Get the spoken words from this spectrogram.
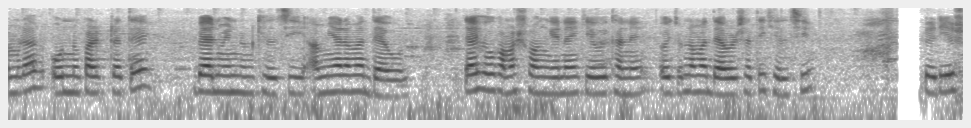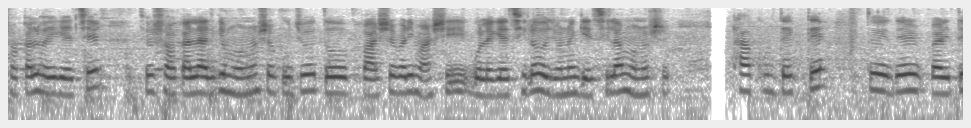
আমরা অন্য পার্কটাতে ব্যাডমিন্টন খেলছি, আমি আর আমার দেওর। যাই হোক, আমার সঙ্গে নাই কেউ এখানে, ওই জন্য আমার দেওরের সাথেই খেলছি। পেরিয়ে সকাল হয়ে গেছে। তো সকালে আজকে মনসা পুজো, তো পাশের বাড়ি মাসি বলে গেছিল, ওই জন্য গেছিলাম মনসা ঠাকুর দেখতে। তো এদের বাড়িতে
